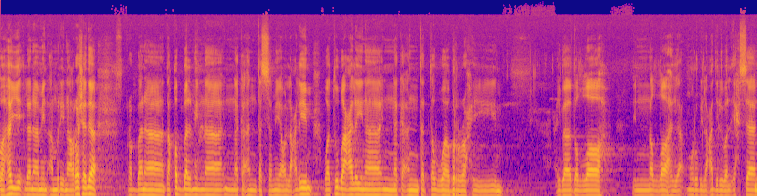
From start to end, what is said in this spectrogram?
وهيئ لنا من أمرنا رشدا. ربنا تقبل منا إنك أنت السميع العليم وتب علينا إنك أنت التواب الرحيم. عباد الله إن الله يأمر بالعدل والإحسان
